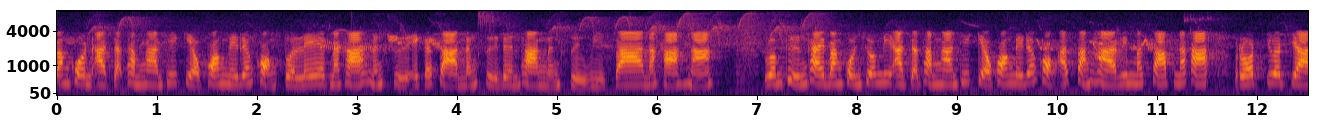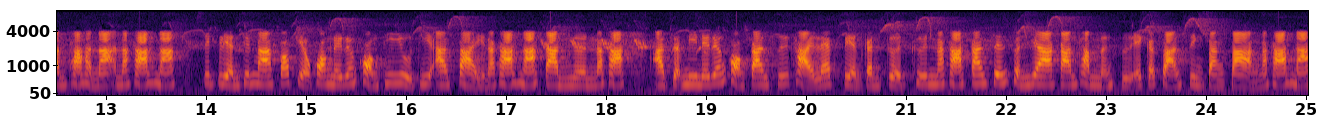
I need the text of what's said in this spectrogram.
บางคนอาจจะทำงานที่เกี่ยวข้องในเรื่องของตัวเลขนะคะ หนังสือเอกสารหนังสือเดินทางหนังสือวีซ่านะคะนะ รวมถึงใครบางคนช่วงนี้อาจจะทำงานที่เกี่ยวข้องในเรื่องของอสังหาริมทรัพย์นะคะ รถยวดยานพาหนะนะคะนะสิบเหรียญขึ้นมาก็เกี่ยวข้องในเรื่องของที่อยู่ที่อาศัยนะคะนะการเงินนะคะ อาจจะมีในเรื่องของการซื้อขายแลกเปลี่ยนกันเกิดขึ้นนะคะ การเซ็นสัญญาการทำหนังสือเอกสารสิ่งต่างๆนะคะนะ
